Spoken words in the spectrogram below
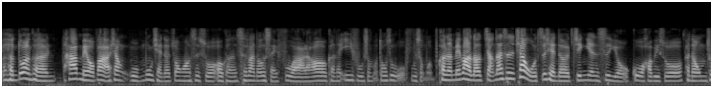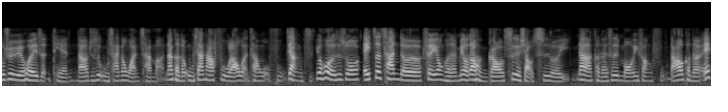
很多人可能他没有办法像我目前的状况是说，哦，可能吃饭都是谁付啊，然后可能衣服什么都是我付什么，可能没办法到这样。但是像我之前的经验是有过，好比说，可能我们出去约会一整天，然后就是午餐跟晚餐嘛，那可能午餐他付，然后晚餐我付这样子，又或者是说，哎，这餐的费用可能没有到很高，吃个小吃而已，那可能是某一方付，然后可能哎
